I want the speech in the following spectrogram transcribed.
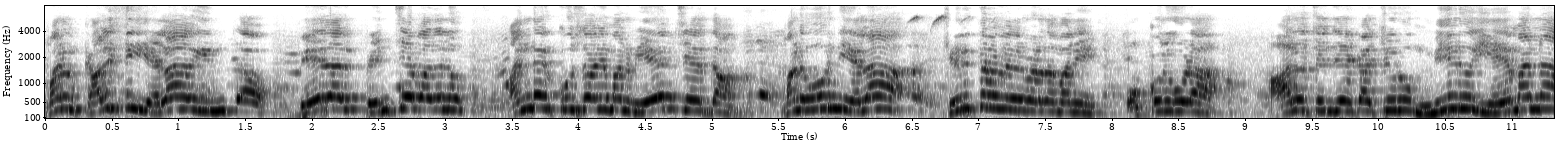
మనం కలిసి ఎలా ఇంత భేదాలు పెంచే బదులు అందరు కూర్చొని మనం ఏం చేద్దాం? మన ఊరిని ఎలా చరిత్రలో నిలబెడదామని ఒక్కరు కూడా ఆలోచన చేయకచ్చురు. మీరు ఏమన్నా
